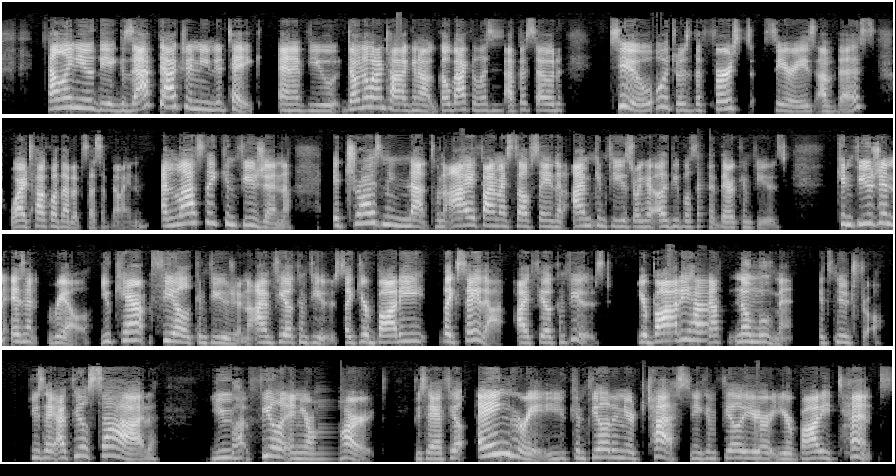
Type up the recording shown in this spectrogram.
telling you the exact action you need to take. And if you don't know what I'm talking about, go back and listen to episode two, which was the first series of this, where I talk about that obsessive knowing. And lastly, confusion. It drives me nuts when I find myself saying that I'm confused or I hear other people saying that they're confused. Confusion isn't real. You can't feel confusion. I feel confused. Like your body, like say that I feel confused. Your body has no movement. It's neutral. You say I feel sad, you feel it in your heart. You say I feel angry, you can feel it in your chest and you can feel your your body tense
